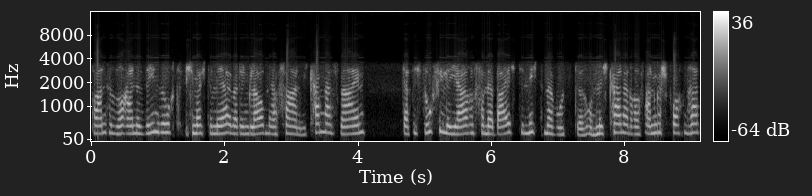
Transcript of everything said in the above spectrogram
brannte so eine Sehnsucht, ich möchte mehr über den Glauben erfahren. Wie kann das sein, dass ich so viele Jahre von der Beichte nichts mehr wusste und mich keiner darauf angesprochen hat,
